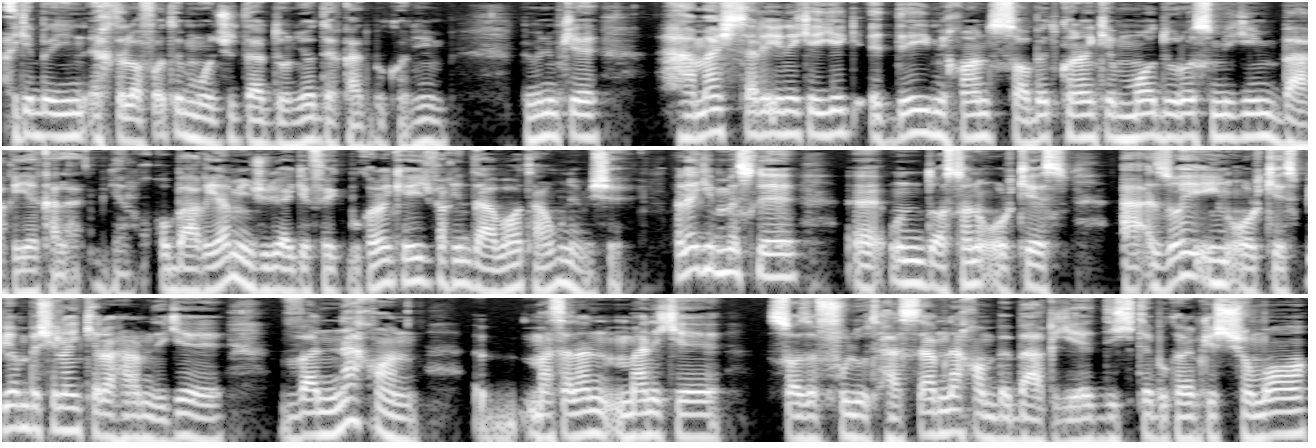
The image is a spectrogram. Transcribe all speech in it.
اگه به این اختلافات موجود در دنیا دقت بکنیم ببینیم که همش سر اینه که یک عده‌ای می‌خوان ثابت کنن که ما درست میگیم بقیه غلط میگن. خب بقیه هم اینجوری اگه فکر بکنن که هیچ وقت این دعواها تموم نمیشه. ولی اگه مثل اون داستان ارکستر اعضای این ارکستر بیان بشینن کرا هم دیگه و نخوان مثلا منی که ساز فلوت هستم نخوام به بقیه دیکته بکنم که شما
